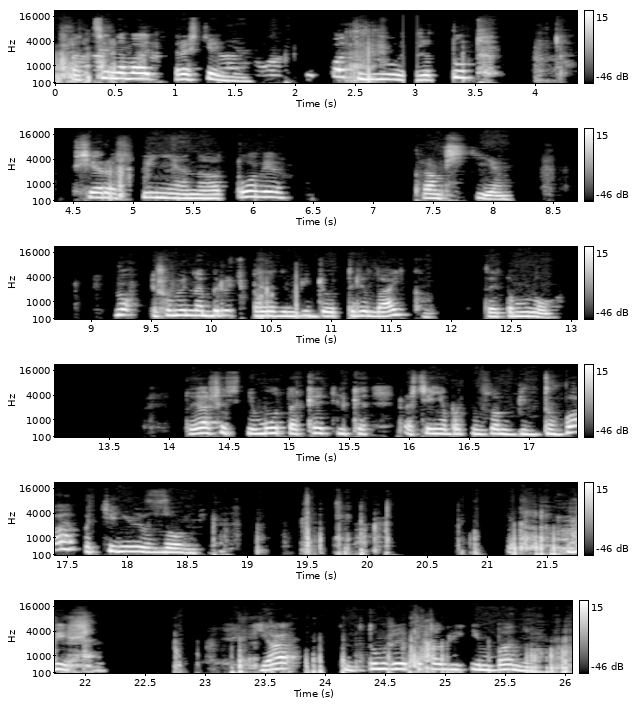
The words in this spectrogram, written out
оценивать растения. Вот мы уже тут. Все растения на готове. Прям все. Ну, если вы наберете под этим видео 3 лайка, то это много, то я сейчас сниму таке тільки растения против зомби 2 по тенью зомби. Вишня. Я думаю, что я поставлю им банner.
